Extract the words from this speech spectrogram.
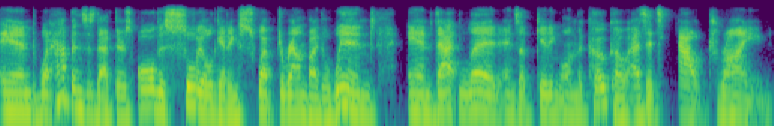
And what happens is that there's all this soil getting swept around by the wind, and that lead ends up getting on the cocoa as it's out drying.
